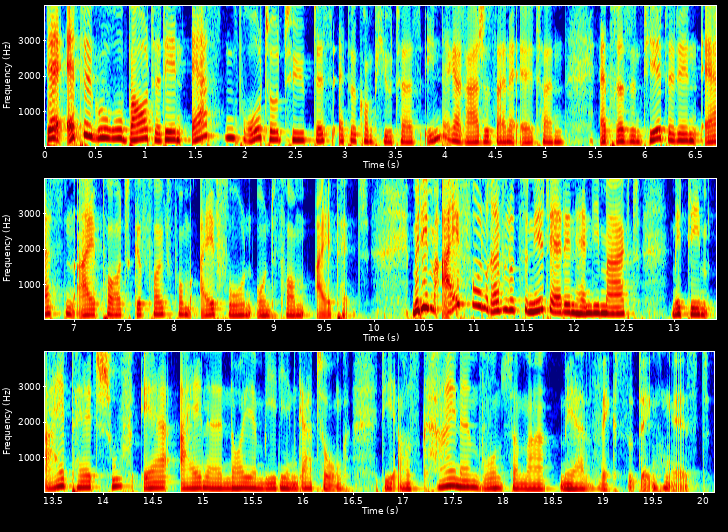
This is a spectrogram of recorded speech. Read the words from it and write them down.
Der Apple-Guru baute den ersten Prototyp des Apple-Computers in der Garage seiner Eltern. Er präsentierte den ersten iPod, gefolgt vom iPhone und vom iPad. Mit dem iPhone revolutionierte er den Handymarkt. Mit dem iPad schuf er eine neue Mediengattung, die aus keinem Wohnzimmer mehr wegzudenken ist.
